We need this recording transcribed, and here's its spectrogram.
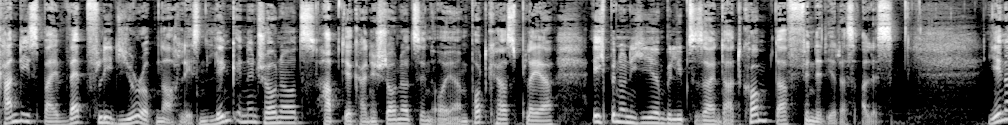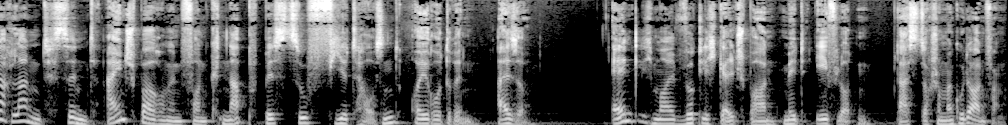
kann dies bei Webfleet Europe nachlesen. Link in den Show Notes. Habt ihr keine Show Notes in eurem Podcast-Player? Ich bin noch nicht hier im beliebt zu sein.com, da findet ihr das alles. Je nach Land sind Einsparungen von knapp bis zu 4000 Euro drin. Also, endlich mal wirklich Geld sparen mit E-Flotten. Das ist doch schon mal ein guter Anfang.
